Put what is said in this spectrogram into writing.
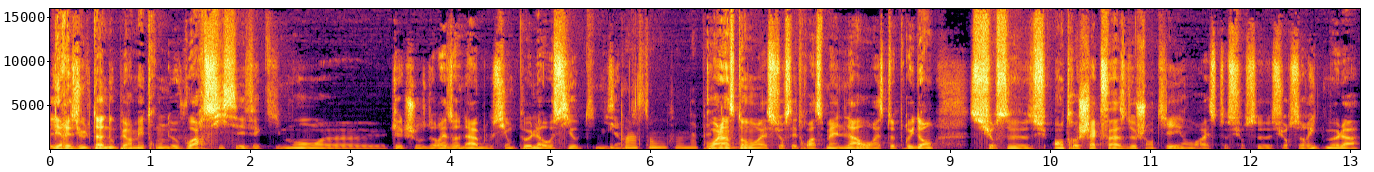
les résultats nous permettront de voir si c'est effectivement euh, quelque chose de raisonnable ou si on peut là aussi optimiser. pour l'instant, on n'a pas. Pour l'instant, on reste sur ces trois semaines-là. On reste prudent sur ce entre chaque phase de chantier. On reste sur ce sur ce rythme-là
